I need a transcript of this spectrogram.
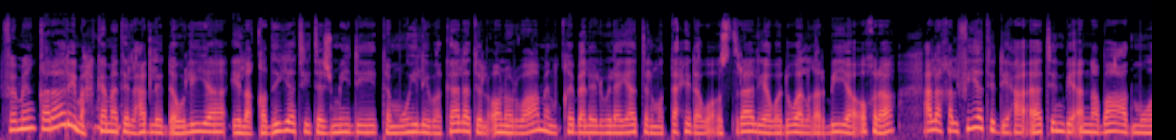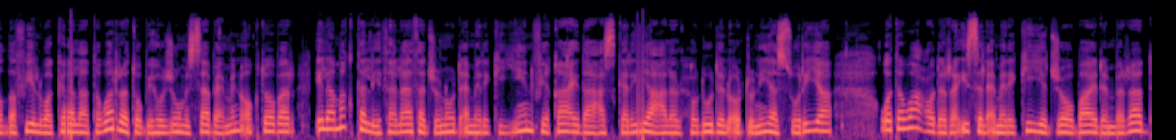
فمن قرار محكمة العدل الدولية إلى قضية تجميد تمويل وكالة الأونروا من قبل الولايات المتحدة وأستراليا ودول غربية أخرى على خلفية ادعاءات بأن بعض موظفي الوكالة تورطوا بهجوم السابع من أكتوبر إلى مقتل ثلاثة جنود أمريكيين في قاعدة عسكرية على الحدود الأردنية السورية وتوعد الرئيس الأمريكي جو بايدن بالرد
